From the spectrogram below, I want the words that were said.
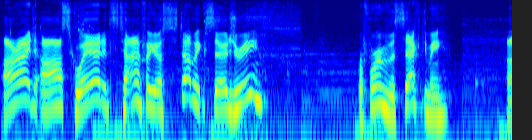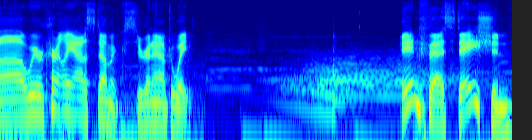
All right, R squared, it's time for your stomach surgery. Perform a vasectomy. Uh, we are currently out of stomachs. You're gonna have to wait. Infestation.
